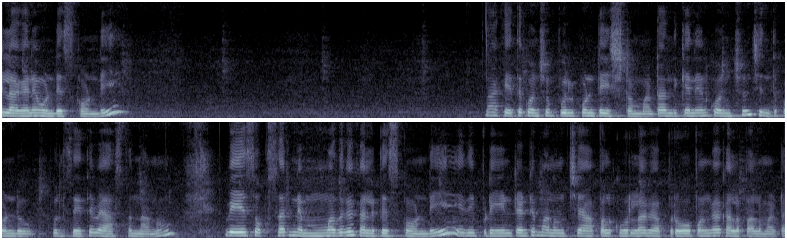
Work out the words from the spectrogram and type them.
ఇలాగనే వండేసుకోండి. నాకైతే కొంచెం పులుపు ఉంటే ఇష్టం అన్నమాట. అందుకే నేను కొంచెం చింతపండు పులుసు అయితే వేస్తున్నాను. వేసి ఒకసారి నెమ్మదిగా కలిపేసుకోండి. ఇది ఇప్పుడు ఏంటంటే మనం చేపల కూరలాగా అప్రూపంగా కలపాలన్నమాట.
